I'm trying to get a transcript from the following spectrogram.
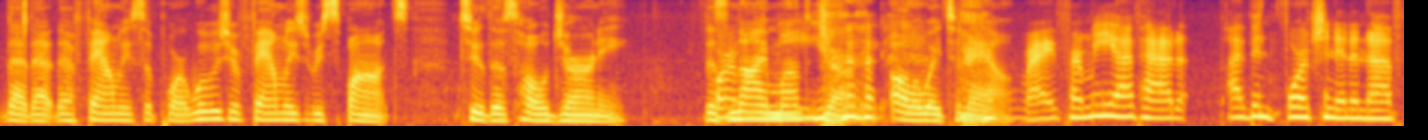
that, that that family support what was your family's response to this whole journey this for nine me. month journey all the way to now right for me i've had i've been fortunate enough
